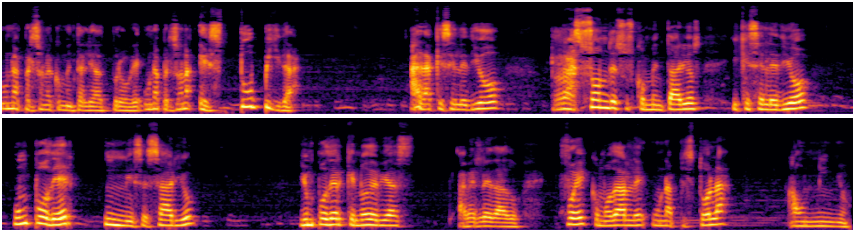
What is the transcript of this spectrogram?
una persona con mentalidad progre, una persona estúpida a la que se le dio razón de sus comentarios y que se le dio un poder innecesario y un poder que no debías haberle dado. Fue como darle una pistola a un niño.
